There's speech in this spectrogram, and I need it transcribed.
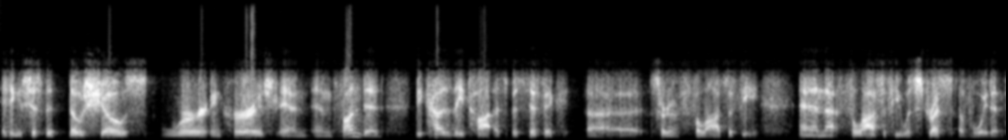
I think it's just that those shows were encouraged and, and funded because they taught a specific uh, sort of philosophy, and that philosophy was stress avoidance.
